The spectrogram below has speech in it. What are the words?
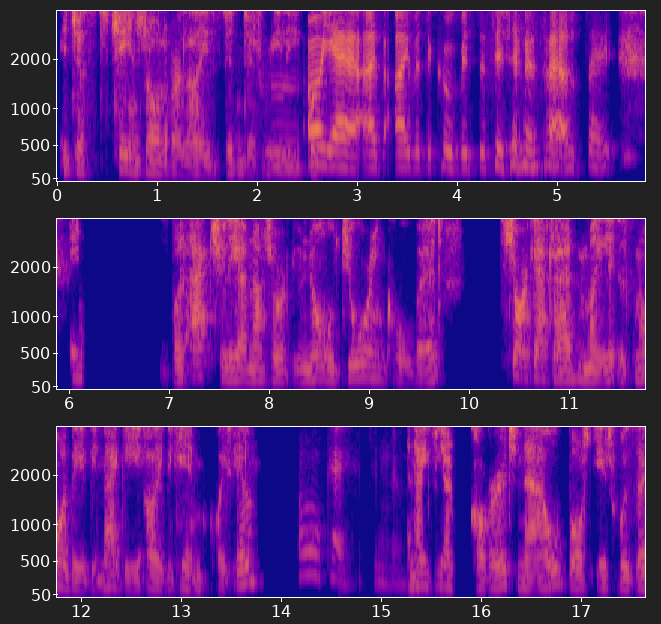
it just changed all of our lives, didn't it? Really. Mm. Oh yeah, I I was a COVID decision as well. So. But actually, I'm not sure if you know. During COVID, shortly after I had my little small baby Maggie, I became quite ill. Oh, okay. I didn't know. And thankfully, I'm recovered now, but it was a,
